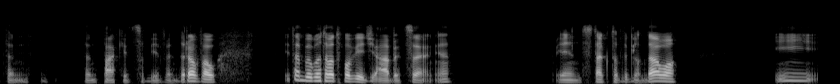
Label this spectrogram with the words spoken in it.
ten, ten pakiet sobie wędrował. I tam były gotowe odpowiedzi A, B, C, nie? Więc tak to wyglądało. I,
